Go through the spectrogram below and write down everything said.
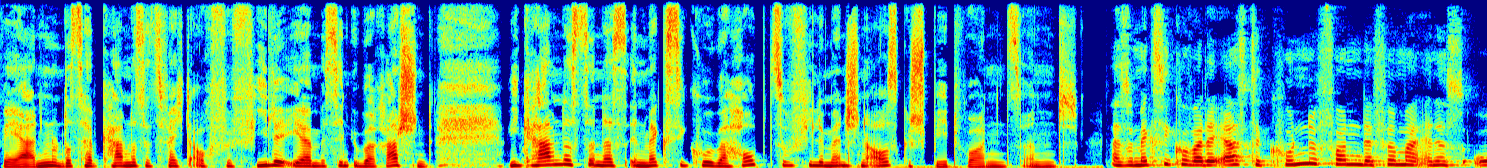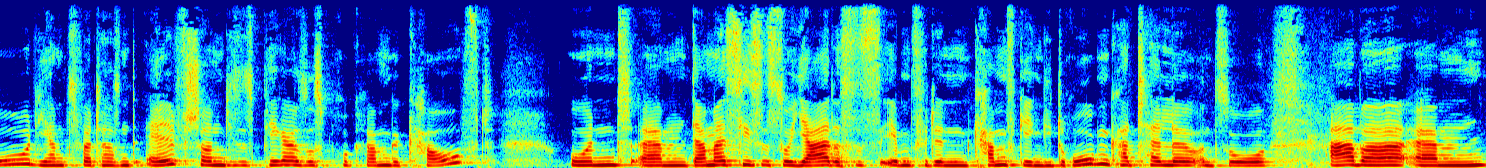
werden. Und deshalb kam das jetzt vielleicht auch für viele eher ein bisschen überraschend. Wie kam das denn, dass in Mexiko überhaupt so viele Menschen ausgespäht worden sind? Also Mexiko war der erste Kunde von der Firma NSO. Die haben 2011 schon dieses Pegasus-Programm gekauft. Und ähm, damals hieß es so, ja, das ist eben für den Kampf gegen die Drogenkartelle und so. Aber ähm,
